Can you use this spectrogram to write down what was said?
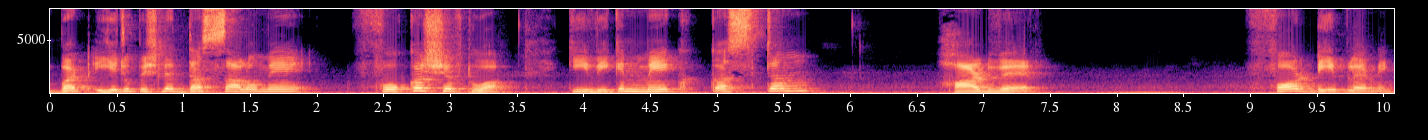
बट ये जो पिछले दस सालों में फोकस शिफ्ट हुआ कि we can make custom hardware for deep learning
